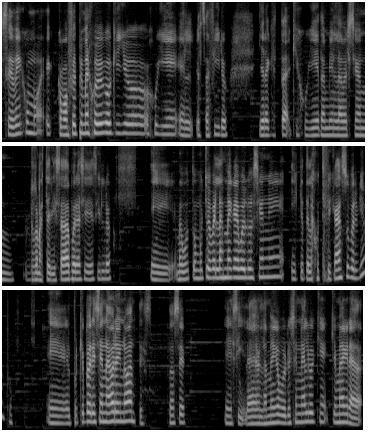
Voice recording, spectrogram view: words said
se ve como, como fue el primer juego que yo jugué, el, el Zafiro, y ahora que, está, que jugué también la versión remasterizada, por así decirlo, eh, me gustó mucho ver las mega evoluciones y que te las justificaban súper bien, po. Eh, el por qué aparecían ahora y no antes. Entonces, eh, sí, la- las mega evoluciones es algo que, que me agrada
